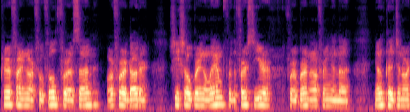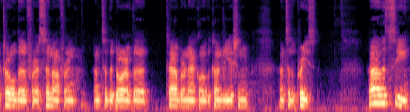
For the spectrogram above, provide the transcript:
purifying are fulfilled for a son or for a daughter, she shall bring a lamb for the first year for a burnt offering, and a young pigeon or turtle dove for a sin offering unto the door of the tabernacle of the congregation unto the priest. Uh, let's see.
